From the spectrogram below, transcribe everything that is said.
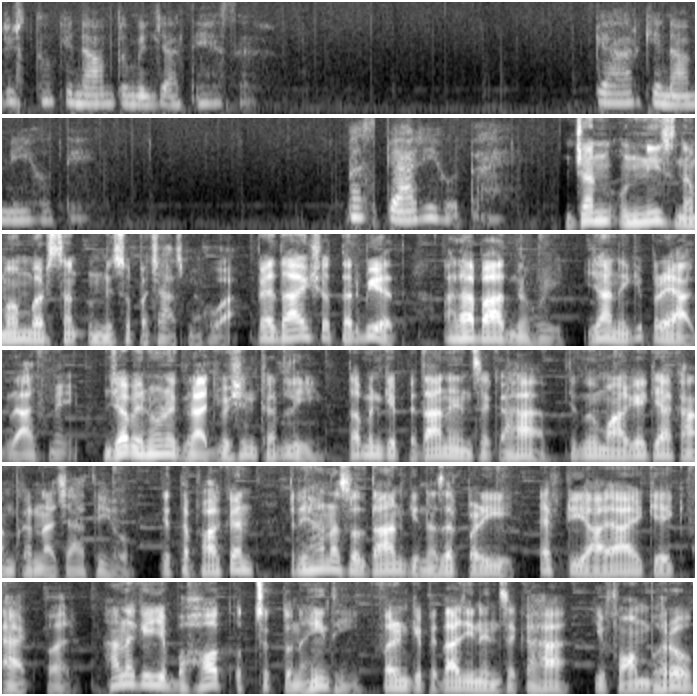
रिश्तों के नाम तो मिल जाते हैं सर। प्यार के नाम नहीं होते बस प्यार ही होता है। जन्म 19 नवंबर सन 1950 में हुआ। पैदाइश और तरबियत इलाहाबाद में हुई, यानी कि प्रयागराज में। जब इन्होंने ग्रेजुएशन कर ली, तब इनके पिता ने इनसे कहा कि तुम आगे क्या काम करना चाहती हो। इत्तेफाकन, रिहाना सुल्तान की नज़र पड़ी एफ़ के एक एड पर। हालाँकि ये बहुत उत्सुक तो नहीं थी, पर इनके पिताजी ने इनसे कहा कि फॉर्म भरो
